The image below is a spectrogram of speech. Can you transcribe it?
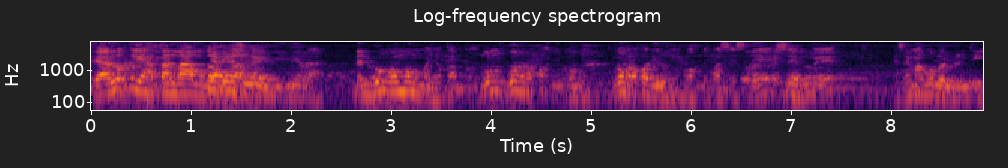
ya lu kelihatan lah muka muka sih. kayak gini lah. Dan gue ngomong sama nyokap kok. Gue gue ngerokok ngomong. Gue ngerokok di rumah waktu pas SD SMP SMA gue baru berhenti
